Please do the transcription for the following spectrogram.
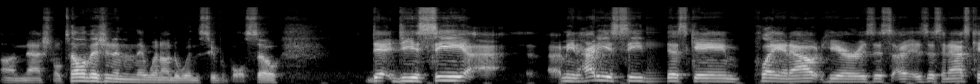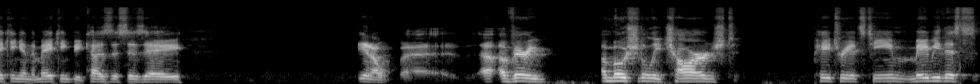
on national television, and then they went on to win the Super Bowl. So, do, do you see? I mean, how do you see this game playing out here? Is this uh, is this an ass kicking in the making because this is a you know uh, a very emotionally charged Patriots team. Maybe this,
